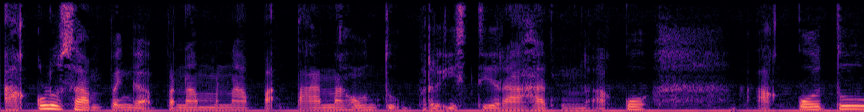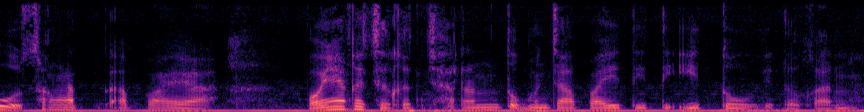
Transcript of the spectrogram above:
aku lu sampai nggak pernah menapak tanah untuk beristirahat. Aku aku tuh sangat apa ya pokoknya kejar-kejaran untuk mencapai titik itu gitu kan.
